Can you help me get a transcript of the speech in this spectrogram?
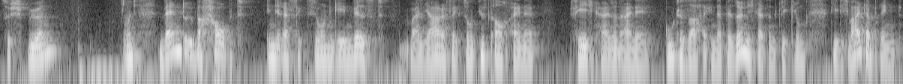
zu spüren. Und wenn du überhaupt in die Reflexion gehen willst, weil ja, Reflexion ist auch eine Fähigkeit und eine gute Sache in der Persönlichkeitsentwicklung, die dich weiterbringt.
